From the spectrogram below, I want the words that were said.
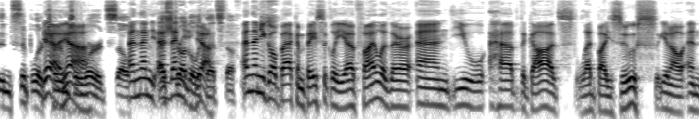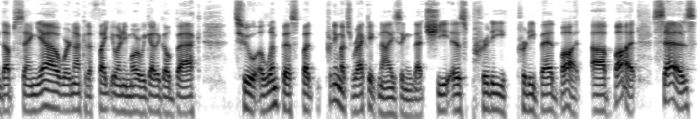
in simpler Yeah, terms yeah. or words. So and then, I and then, struggle with yeah. that stuff. And then you go back and basically you have Phyla there and you have the gods led by Zeus, you know, end up saying, yeah, we're not going to fight you anymore. We got to go back to Olympus, but pretty much recognizing that she is pretty, pretty bad butt. Uh, but says,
